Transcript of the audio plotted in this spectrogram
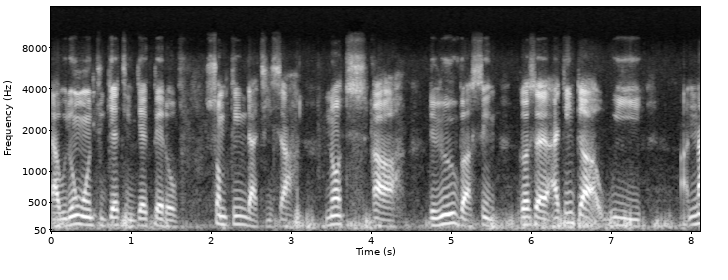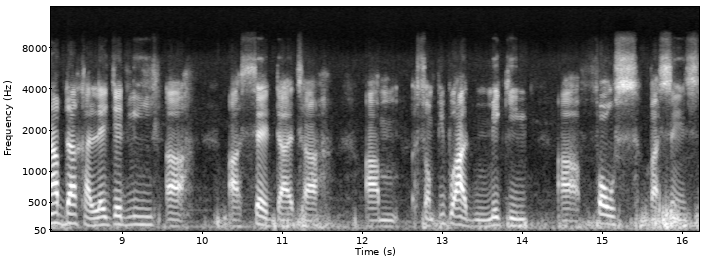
that we don't want to get injected of something that is uh, not uh, the real vaccine because uh, I think uh, we uh, NAFDAC allegedly uh, uh, said that uh, um, some people are making uh, false vaccines.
